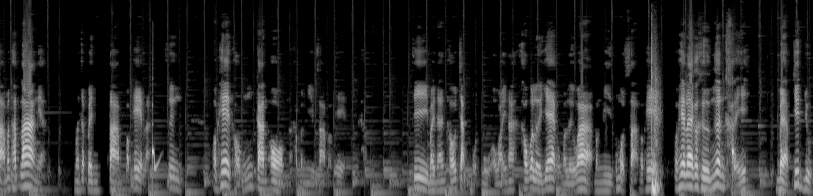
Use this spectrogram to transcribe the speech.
3 บรรทัดล่างเนี่ย มันจะเป็นตามประเภทละซึ่งประเภทของการออมนะครับมันมีอยู่ 3 ประเภทนะครับที่ใบนั้นเขาจัดหมวดหมู่เอาไว้นะเขาก็เลยแยกออกมาเลยว่ามันมีทั้งหมด 3 ประเภท ประเภทแรกก็คือเงื่อนไขแบบยืดหยุ่น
